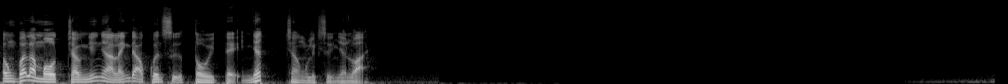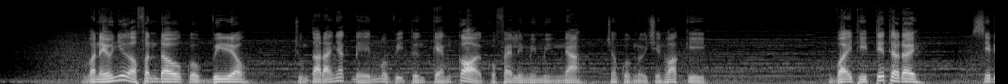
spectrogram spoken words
ông vẫn là một trong những nhà lãnh đạo quân sự tồi tệ nhất trong lịch sử nhân loại. Và nếu như ở phần đầu của video, chúng ta đã nhắc đến một vị tướng kém cỏi của phe Liên minh miền Nam trong cuộc nội chiến Hoa Kỳ. Vậy thì tiếp theo đây, CD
